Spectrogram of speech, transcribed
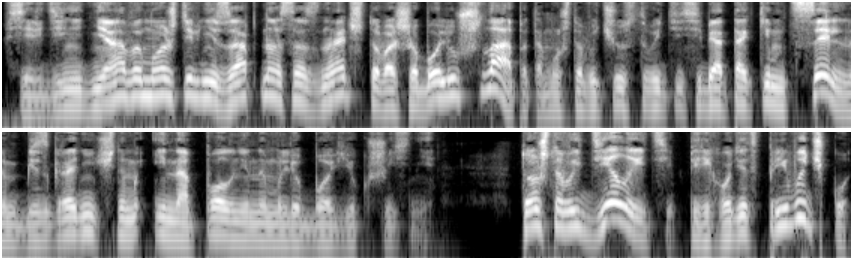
В середине дня вы можете внезапно осознать, что ваша боль ушла, потому что вы чувствуете себя таким цельным, безграничным и наполненным любовью к жизни. То, что вы делаете, переходит в привычку,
